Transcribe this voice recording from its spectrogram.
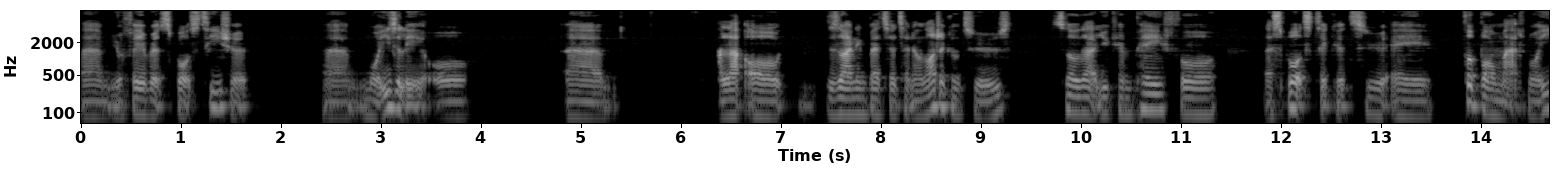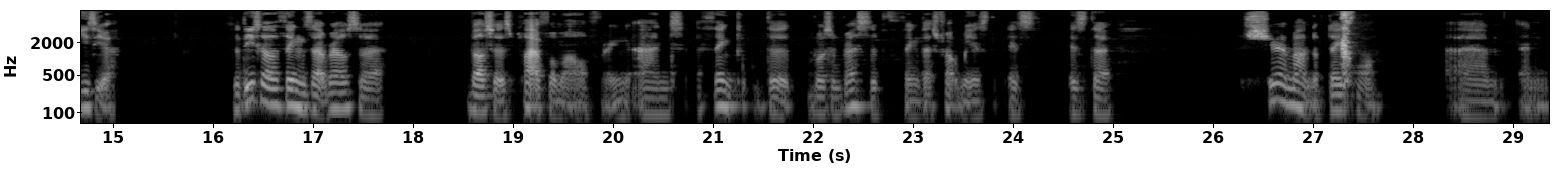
um, your favorite sports T-shirt um, more easily, or um, allow or designing better technological tools so that you can pay for a sports ticket to a football match more easier. So these are the things that Railsr Railsr's platform are offering, and I think the most impressive thing that struck me is is is the sheer amount of data um, and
